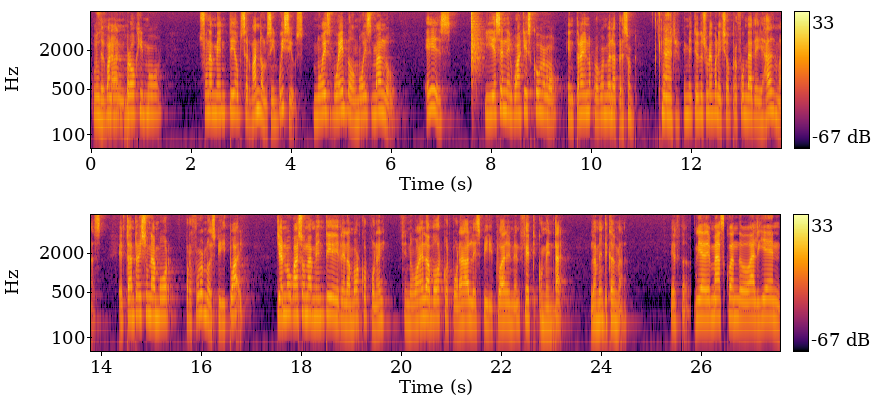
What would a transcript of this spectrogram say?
Observar al prójimo solamente observándolo, sin juicios. No es bueno, no es malo, es. Y ese lenguaje es como entrar en lo profundo de la persona. Claro. ¿Me entiendes? Es una conexión profunda de almas. El Tantra es un amor profundo, espiritual. Ya no va solamente en el amor corporal, sino va en el amor corporal, espiritual, energético, mental. La mente calmada. Y además cuando alguien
